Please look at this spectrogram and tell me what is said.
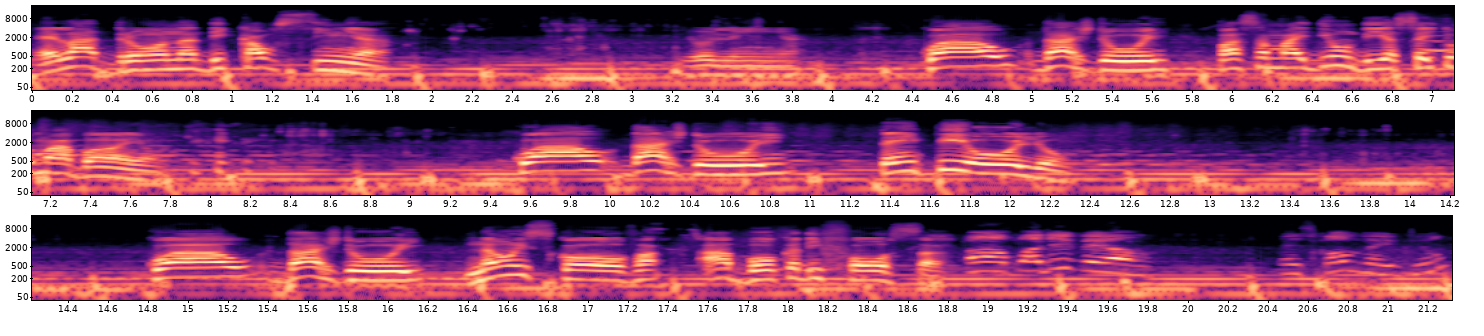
é ladrona de calcinha? Julinha. Qual das duas passa mais de um dia sem tomar banho? Qual das duas tem piolho? Qual das duas não escova a boca de fossa? Ó, pode ver, ó. Eu escovei, viu?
